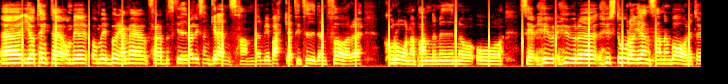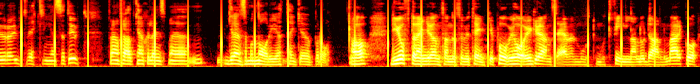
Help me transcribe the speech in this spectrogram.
Eh, jag tänkte om vi, om vi börjar med för att beskriva liksom gränshandeln. Vi backar till tiden före coronapandemin och, och ser hur, hur, eh, hur stor har gränshandeln varit och hur har utvecklingen sett ut? Framförallt kanske längs med gränsen mot Norge tänker jag på då. Ja, det är ofta den gränshandeln som vi tänker på. Vi har ju gräns även mot, mot Finland och Danmark. Och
